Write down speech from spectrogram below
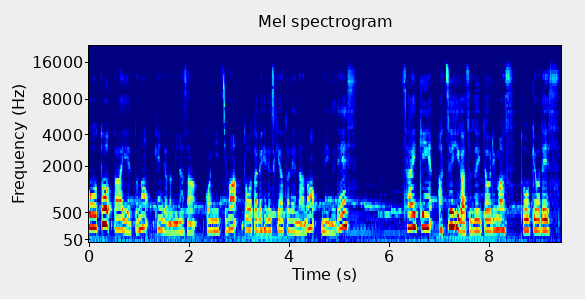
康とダイエットの賢者の皆さんこんにちは。トータルヘルスケアトレーナーのメグです。最近暑い日が続いております。東京です。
